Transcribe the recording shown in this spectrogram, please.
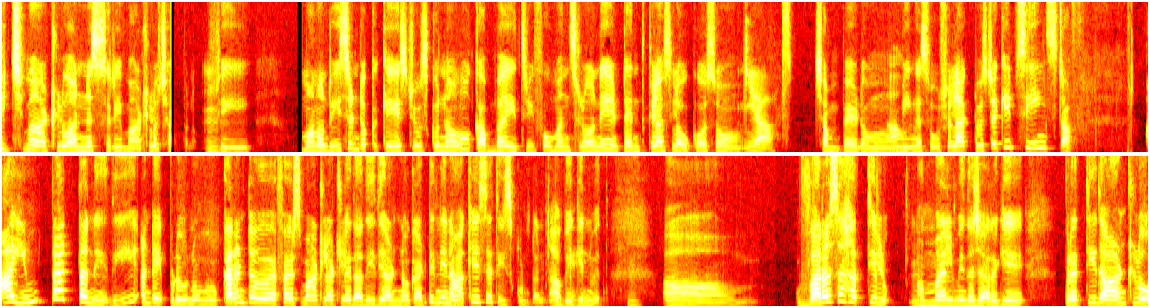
పిచ్ మాటలు అన్నెసరీ మాటలు చెప్పను. See, మనం రీసెంట్ ఒక కేసు చూసుకున్నాము. ఒక అబ్బాయి త్రీ ఫోర్ మంత్స్లోనే టెన్త్ క్లాస్ లవ్ కోసం యా చంపేయడం being social activist keep seeing stuff ఆ ఇంపాక్ట్ అనేది అంటే ఇప్పుడు నువ్వు కరెంట్ అఫైర్స్ మాట్లాడలేదు అది ఇది అంటున్నావు కాబట్టి నేను ఆ కేసే తీసుకుంటాను బిగిన్ విత్ వరస హత్యలు అమ్మాయిల మీద జరిగే ప్రతి దాంట్లో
